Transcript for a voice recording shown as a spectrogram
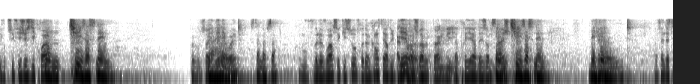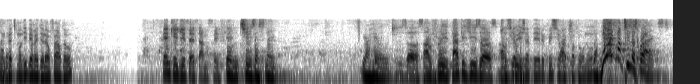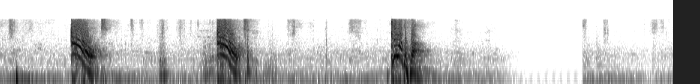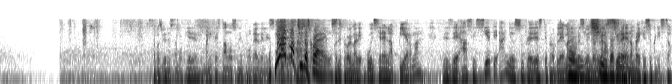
Il vous suffit juste d'y croire, In Jesus' name, que vous soyez you're délivré. healed. Stand up, sir. Comme vous pouvez le voir, ceux qui souffrent d'un cancer du pied reçoivent you. la prière des hommes In sages Jesus' name, be healed. afin d'être complètement libérés de leur fardeau. Thank you, Jesus. I'm safe. In Jesus' name, you're healed. Jesus, I'm free. Thank you, Jesus. I'm Jésus a free. déjà payé le prix sur la croix pour nous. The name of Jesus Christ. Out! Out! Come out of her! Estamos viendo esta mujer manifestándose en el poder del Name Espíritu of Jesus Santo, Christ. con el problema de úlcera en la pierna. Desde hace siete años sufre de este problema, In recibiendo Jesus' liberación en name. el nombre de Jesucristo.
